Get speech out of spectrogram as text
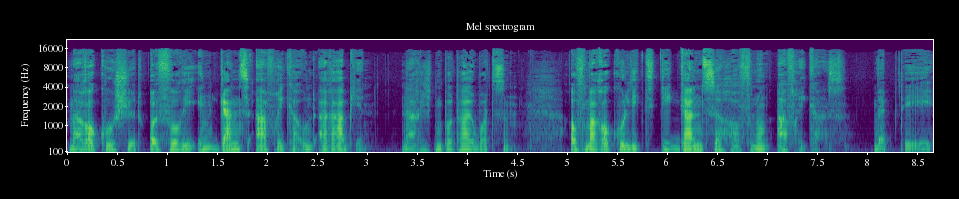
Marokko schürt Euphorie in ganz Afrika und Arabien. Nachrichtenportal Watson. Auf Marokko liegt die ganze Hoffnung Afrikas. Web.de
